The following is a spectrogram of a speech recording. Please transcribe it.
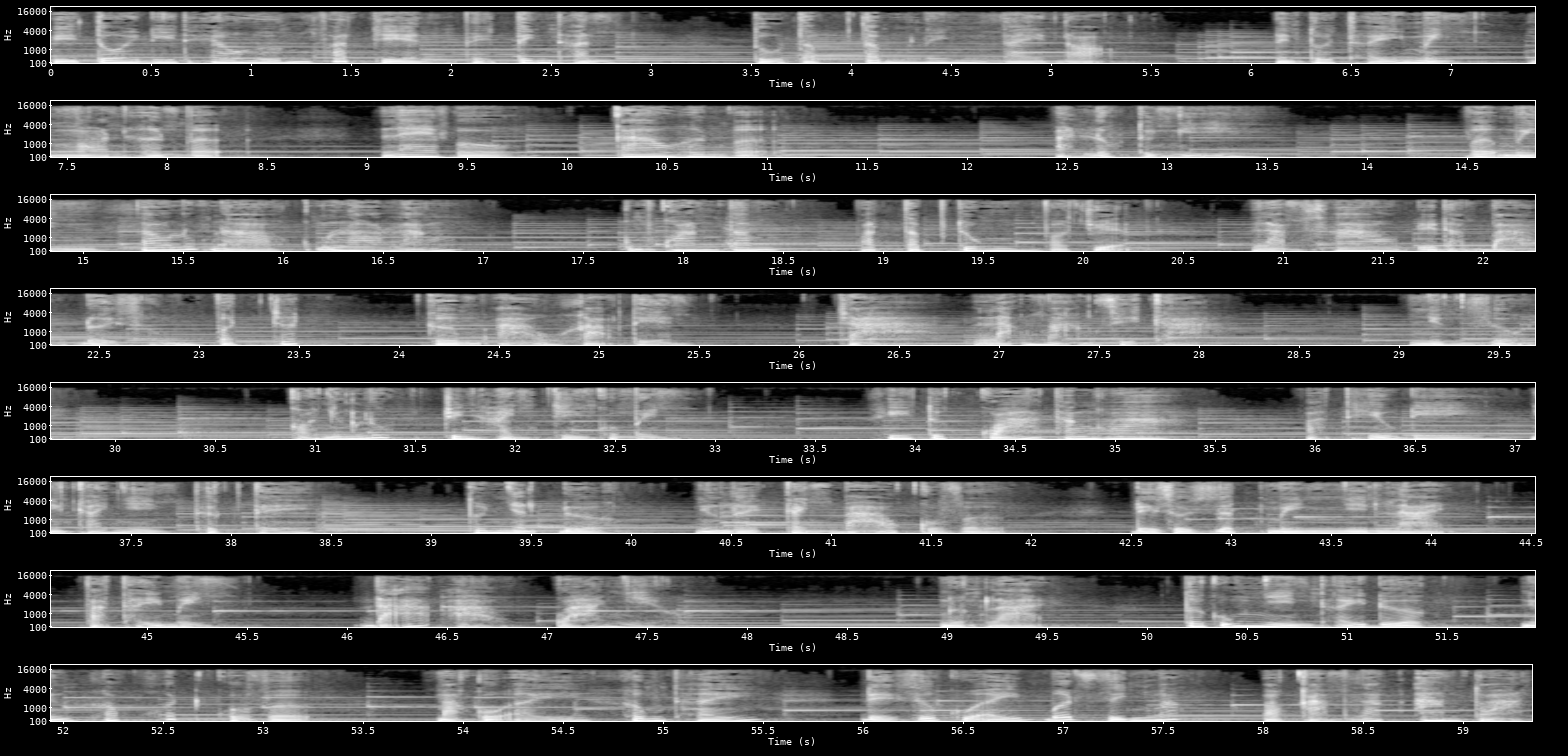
vì tôi đi theo hướng phát triển về tinh thần, tu tập tâm linh này nọ, nên tôi thấy mình ngon hơn vợ, level cao hơn vợ. Và lúc tôi nghĩ, vợ mình sao lúc nào cũng lo lắng, cũng quan tâm và tập trung vào chuyện làm sao để đảm bảo đời sống vật chất cơm áo gạo tiền, chả lãng mạn gì cả. Nhưng rồi, có những lúc trên hành trình của mình, khi tôi quá thăng hoa và thiếu đi những cái nhìn thực tế, tôi nhận được những lời cảnh báo của vợ để rồi giật mình nhìn lại và thấy mình đã ảo quá nhiều. Ngược lại, tôi cũng nhìn thấy được những góc khuất của vợ mà cô ấy không thấy, để giúp cô ấy bớt dính mắc vào cảm giác an toàn,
